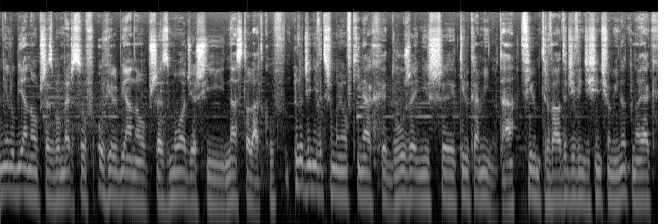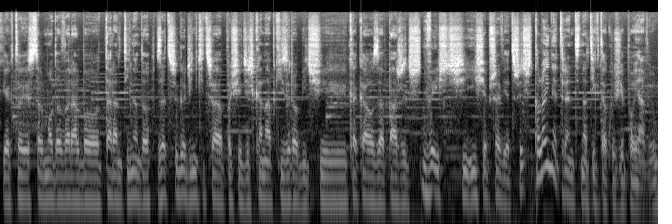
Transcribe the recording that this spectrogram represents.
nielubianą przez boomersów, uwielbianą przez młodzież i nastolatków, ludzie nie wytrzymują w kinach dłużej niż y, kilka minut, a film trwa od 90 minut, no jak, jak to jest Almodovar albo Tarantino, to za trzy godzinki trzeba posiedzieć, kanapki zrobić, y, kakao zaparzyć, wyjść i się przewietrzyć. Kolejny trend na TikToku się pojawił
